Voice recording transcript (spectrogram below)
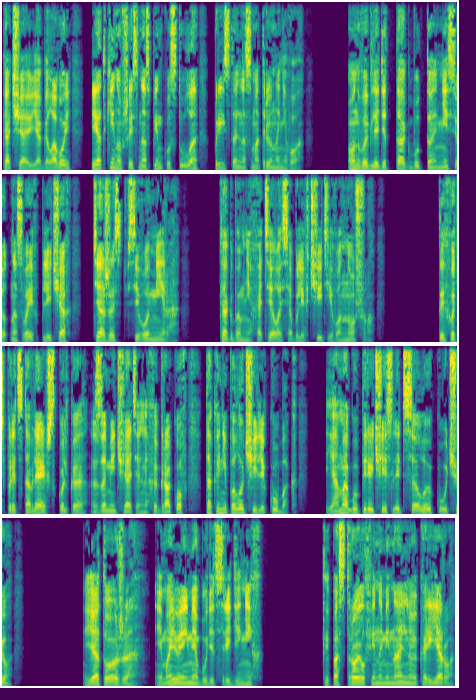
качаю я головой и, откинувшись на спинку стула, пристально смотрю на него. Он выглядит так, будто несет на своих плечах тяжесть всего мира. Как бы мне хотелось облегчить его ношу. Ты хоть представляешь, сколько замечательных игроков так и не получили кубок? Я могу перечислить целую кучу. Я тоже, и мое имя будет среди них. Ты построил феноменальную карьеру,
